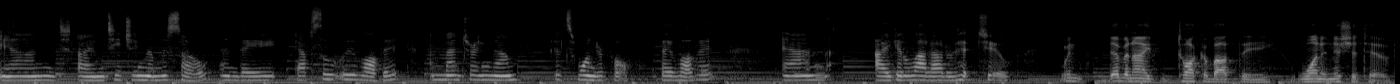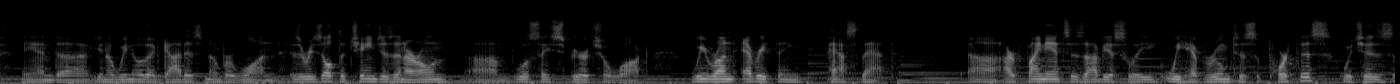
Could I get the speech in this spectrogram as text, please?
and I'm teaching them to sew, and they absolutely love it. I'm mentoring them. It's wonderful. They love it, and I get a lot out of it too. When Deb and I talk about the one initiative, and uh, you know we know that God is number one. As a result of changes in our own, um, we'll say, spiritual walk, we run everything past that. Uh, our finances, obviously, we have room to support this, which is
